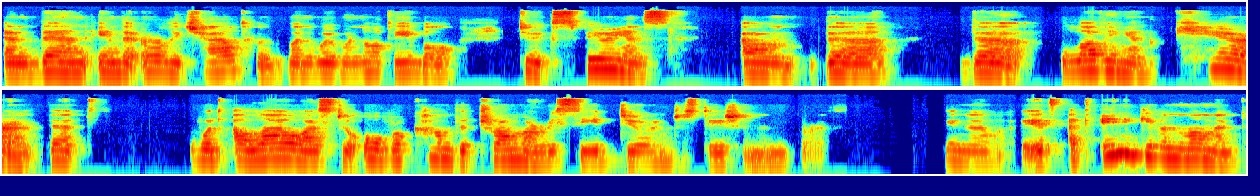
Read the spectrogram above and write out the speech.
And then in the early childhood, when we were not able to experience um, the, the loving and care that would allow us to overcome the trauma received during gestation and birth. You know, it's at any given moment,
